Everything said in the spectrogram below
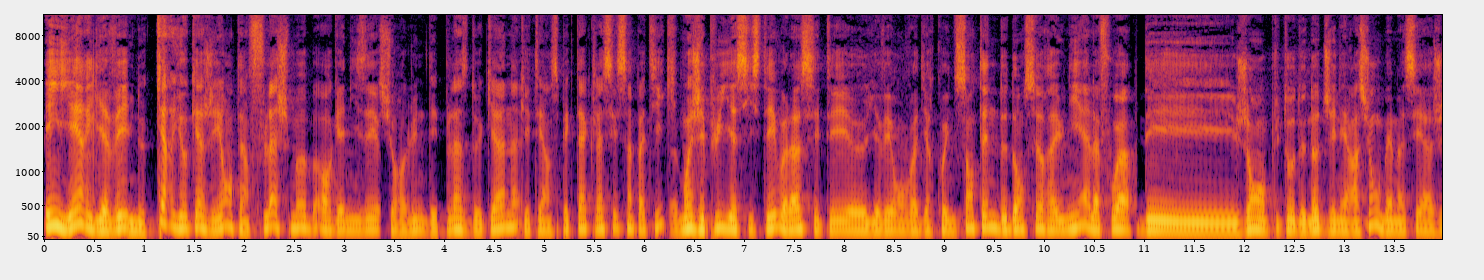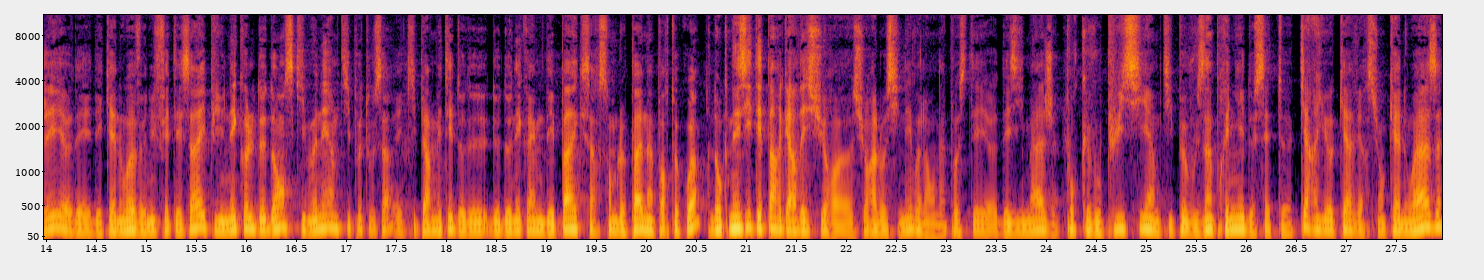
Et hier, il y avait une carioca géante, un flash mob organisé sur l'une des places de Cannes, qui était un spectacle assez sympathique. Euh, moi, j'ai pu y assister. Voilà, c'était, euh, il y avait, on va dire quoi, une centaine de danseurs réunis, à la fois des gens plutôt de notre génération ou même assez âgés, euh, des, des Canois venus fêter ça, et puis une école de danse qui menait un petit peu tout ça et qui permettait de, de- de donner quand même des pas et que ça ressemble pas à n'importe quoi. Donc n'hésitez pas à regarder sur euh, sur Allociné. Voilà, on a posté euh, des images pour que vous puissiez un petit peu vous imprégner de cette carioca version canoise.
